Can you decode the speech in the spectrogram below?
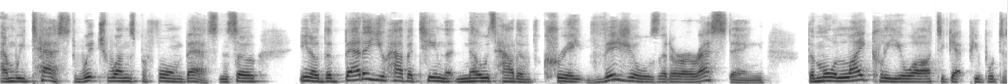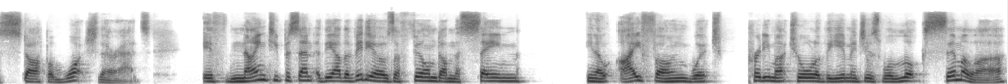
and we test which ones perform best. And so, you know, the better you have a team that knows how to create visuals that are arresting, the more likely you are to get people to stop and watch their ads. If 90% of the other videos are filmed on the same, you know, iPhone, which pretty much all of the images will look similar,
